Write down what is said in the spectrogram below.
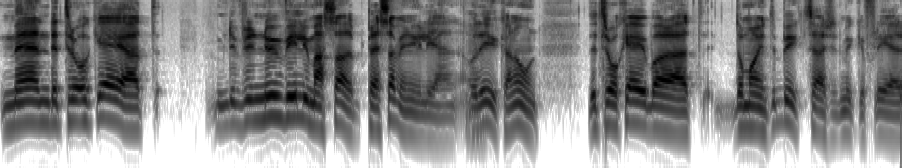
men det tråkiga är att nu vill ju massa pressa vinyl igen, och det är ju kanon. Det tråkiga är ju bara att de har ju inte byggt särskilt mycket fler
